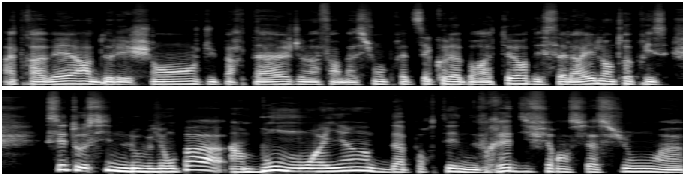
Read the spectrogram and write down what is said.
à travers de l'échange, du partage, de l'information auprès de ses collaborateurs, des salariés de l'entreprise. C'est aussi, ne l'oublions pas, un bon moyen d'apporter une vraie différenciation euh,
